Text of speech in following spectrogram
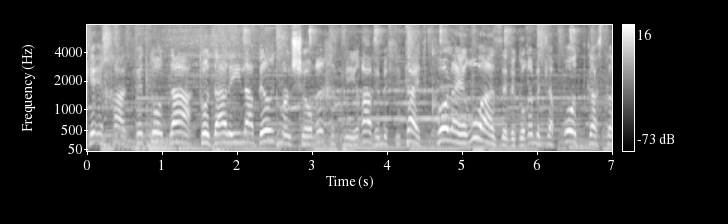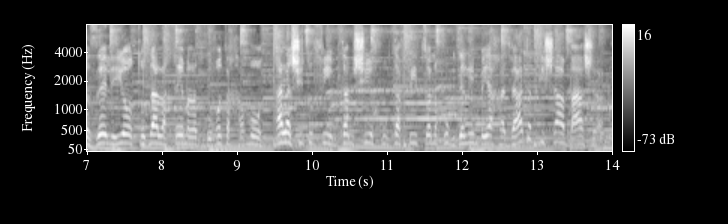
כאחד. ותודה, תודה להילה ברגמן שעורכת מהירה ומפיקה את כל האירוע הזה וגורמת לפודקאסט הזה להיות. תודה לכם על התגובות החמות, על השיתופים. תמשיכו, תפיצו, אנחנו גדלים ביחד. ועד הפגישה הבאה שלנו,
